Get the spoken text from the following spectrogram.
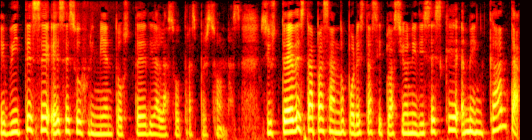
Evítese ese sufrimiento a usted y a las otras personas. Si usted está pasando por esta situación y dice es que me encanta,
